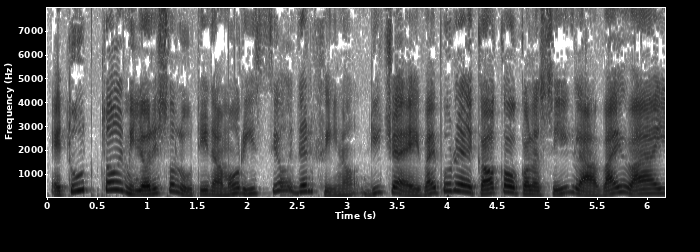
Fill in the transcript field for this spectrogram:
È tutto, i migliori saluti da Maurizio e Delfino DJ. Vai pure il cocco con la sigla, vai vai.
